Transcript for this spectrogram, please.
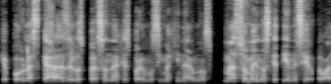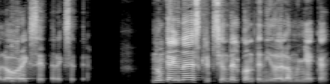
que por las caras de los personajes podemos imaginarnos más o menos que tiene cierto valor, etcétera, etcétera. Nunca hay una descripción del contenido de la muñeca,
